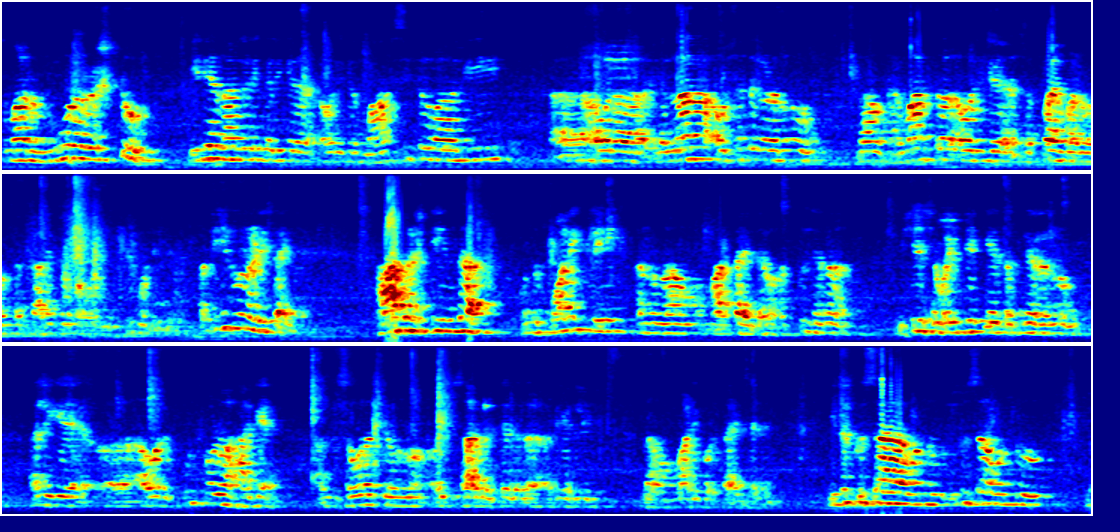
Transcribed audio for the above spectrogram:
ಸುಮಾರು ನೂರರಷ್ಟು ಹಿರಿಯ ನಾಗರಿಕರಿಗೆ ಅವರಿಗೆ ಮಾನಸಿಕವಾಗಿ ಅವರ ಎಲ್ಲ ಔಷಧಗಳನ್ನು ನಾವು ಧರ್ಮಾರ್ಥ ಅವರಿಗೆ ಸಪ್ಲೈ ಮಾಡುವಂತ ಕಾರ್ಯಕ್ರಮವನ್ನು ಇಟ್ಟುಕೊಂಡಿದ್ದೇವೆ ಅದು ಈಗಲೂ ನಡೀತಾ ಇದೆ. ಆ ದೃಷ್ಟಿಯಿಂದ ಒಂದು ಪಾಲಿಕ್ಲಿನಿಕ್ ಅನ್ನು ನಾವು ಮಾಡ್ತಾ ಇದ್ದೇವೆ. ಹತ್ತು ಜನ ವಿಶೇಷ ವೈದ್ಯಕೀಯ ತಜ್ಞರನ್ನು ಅಲ್ಲಿಗೆ ಅವರು ಕೂತ್ಕೊಳ್ಳುವ ಹಾಗೆ ಒಂದು ಸೌಲಭ್ಯವನ್ನು ಐದು ಸಾವಿರ ಜನರ ಅಡಿಯಲ್ಲಿ ನಾವು ಮಾಡಿಕೊಡ್ತಾ ಇದ್ದೇವೆ. ಇದಕ್ಕೂ ಸಹ ಒಂದು, ಇದು ಸಹ ಒಂದು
